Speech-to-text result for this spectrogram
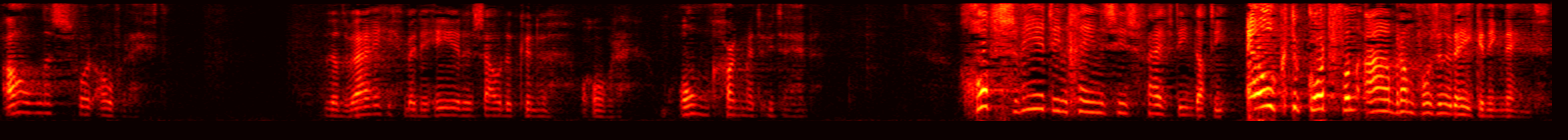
alles voor over heeft. Dat wij bij de Here zouden kunnen horen. Om omgang met u te hebben. God zweert in Genesis 15 dat hij elk tekort van Abraham voor zijn rekening neemt.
